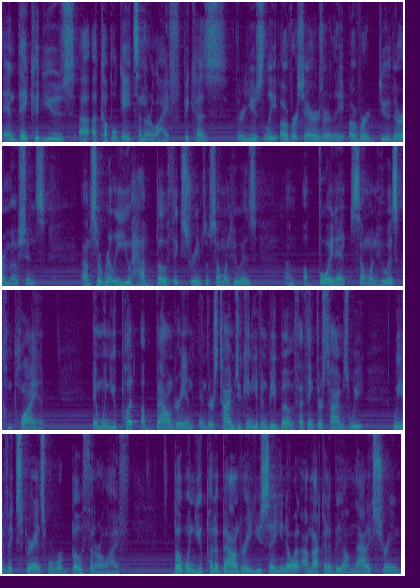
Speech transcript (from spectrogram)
and they could use uh, a couple gates in their life because they're usually overshares or they overdo their emotions. Um, so, really, you have both extremes of someone who is um, avoidant, someone who is compliant. And when you put a boundary, and, and there's times you can even be both. I think there's times we, we have experienced where we're both in our life. But when you put a boundary, you say, you know what, I'm not going to be on that extreme,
